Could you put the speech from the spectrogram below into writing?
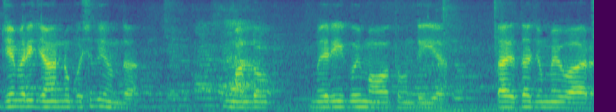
ਜੇ ਮੇਰੀ ਜਾਨ ਨੂੰ ਕੁਝ ਵੀ ਹੁੰਦਾ ਮੰਨ ਲਓ ਮੇਰੀ ਕੋਈ ਮੌਤ ਹੁੰਦੀ ਆ, ਤਾਂ ਇਸ ਦਾ ਜ਼ਿੰਮੇਵਾਰ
